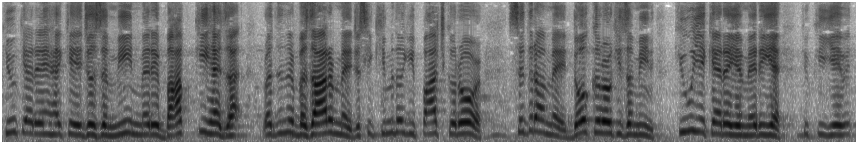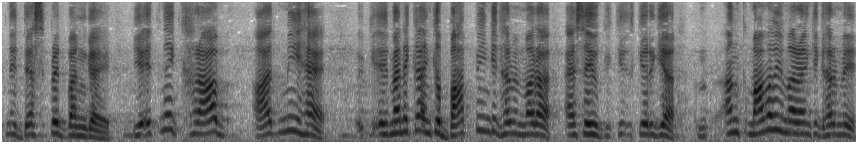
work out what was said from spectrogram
क्यों कह रहे हैं कि जो ज़मीन मेरे बाप की है राजेंद्र बाज़ार में जिसकी कीमत होगी पाँच करोड़ सिदरा में दो करोड़ की ज़मीन क्यों ये कह रहे हैं ये मेरी है? क्योंकि ये इतने डेस्परेट बन गए ये इतने खराब आदमी है मैंने कहा इनका बाप भी इनके घर में मरा ऐसे ही गिर- गया। अंक मामा भी मरा इनके घर में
